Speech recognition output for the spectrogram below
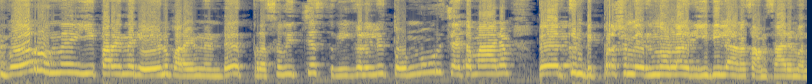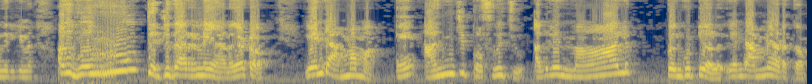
വേറൊന്ന് ഈ പറയുന്ന രേണു പറയുന്നുണ്ട് പ്രസവിച്ച സ്ത്രീകളിൽ തൊണ്ണൂറ് ശതമാനം പേർക്കും ഡിപ്രഷൻ വരുന്നുള്ള രീതിയിലാണ് സംസാരം വന്നിരിക്കുന്നത്. അത് വെറും തെറ്റിദ്ധാരണയാണ് കേട്ടോ. എന്റെ അമ്മമ്മ ഏ അഞ്ച് പ്രസവിച്ചു. അതിലെ നാല് പെൺകുട്ടികൾ എന്റെ അമ്മയടക്കം.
